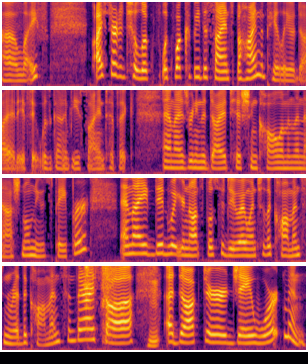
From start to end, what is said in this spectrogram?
uh, life. I started to look look what could be the science behind the paleo diet if it was going to be scientific. And I was reading the dietitian column in the national newspaper, and I did what you're not supposed to do. I went to the comments and read the comments, and there I saw Hmm. a Dr. Jay Wortman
